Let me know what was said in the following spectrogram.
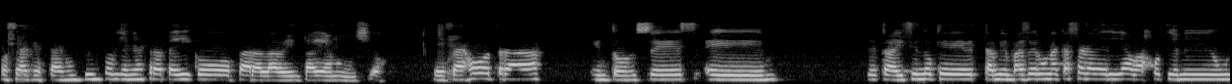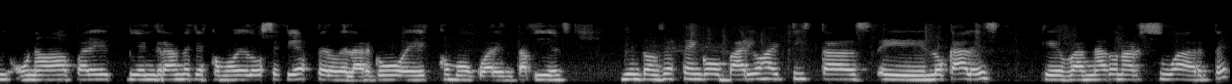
O sea que está en un punto bien estratégico para la venta de anuncios. Esa es otra. Entonces, eh, te está diciendo que también va a ser una casa galería. Abajo tiene un- una pared bien grande que es como de 12 pies, pero de largo es como 40 pies. Y entonces tengo varios artistas eh, locales que van a donar su arte.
